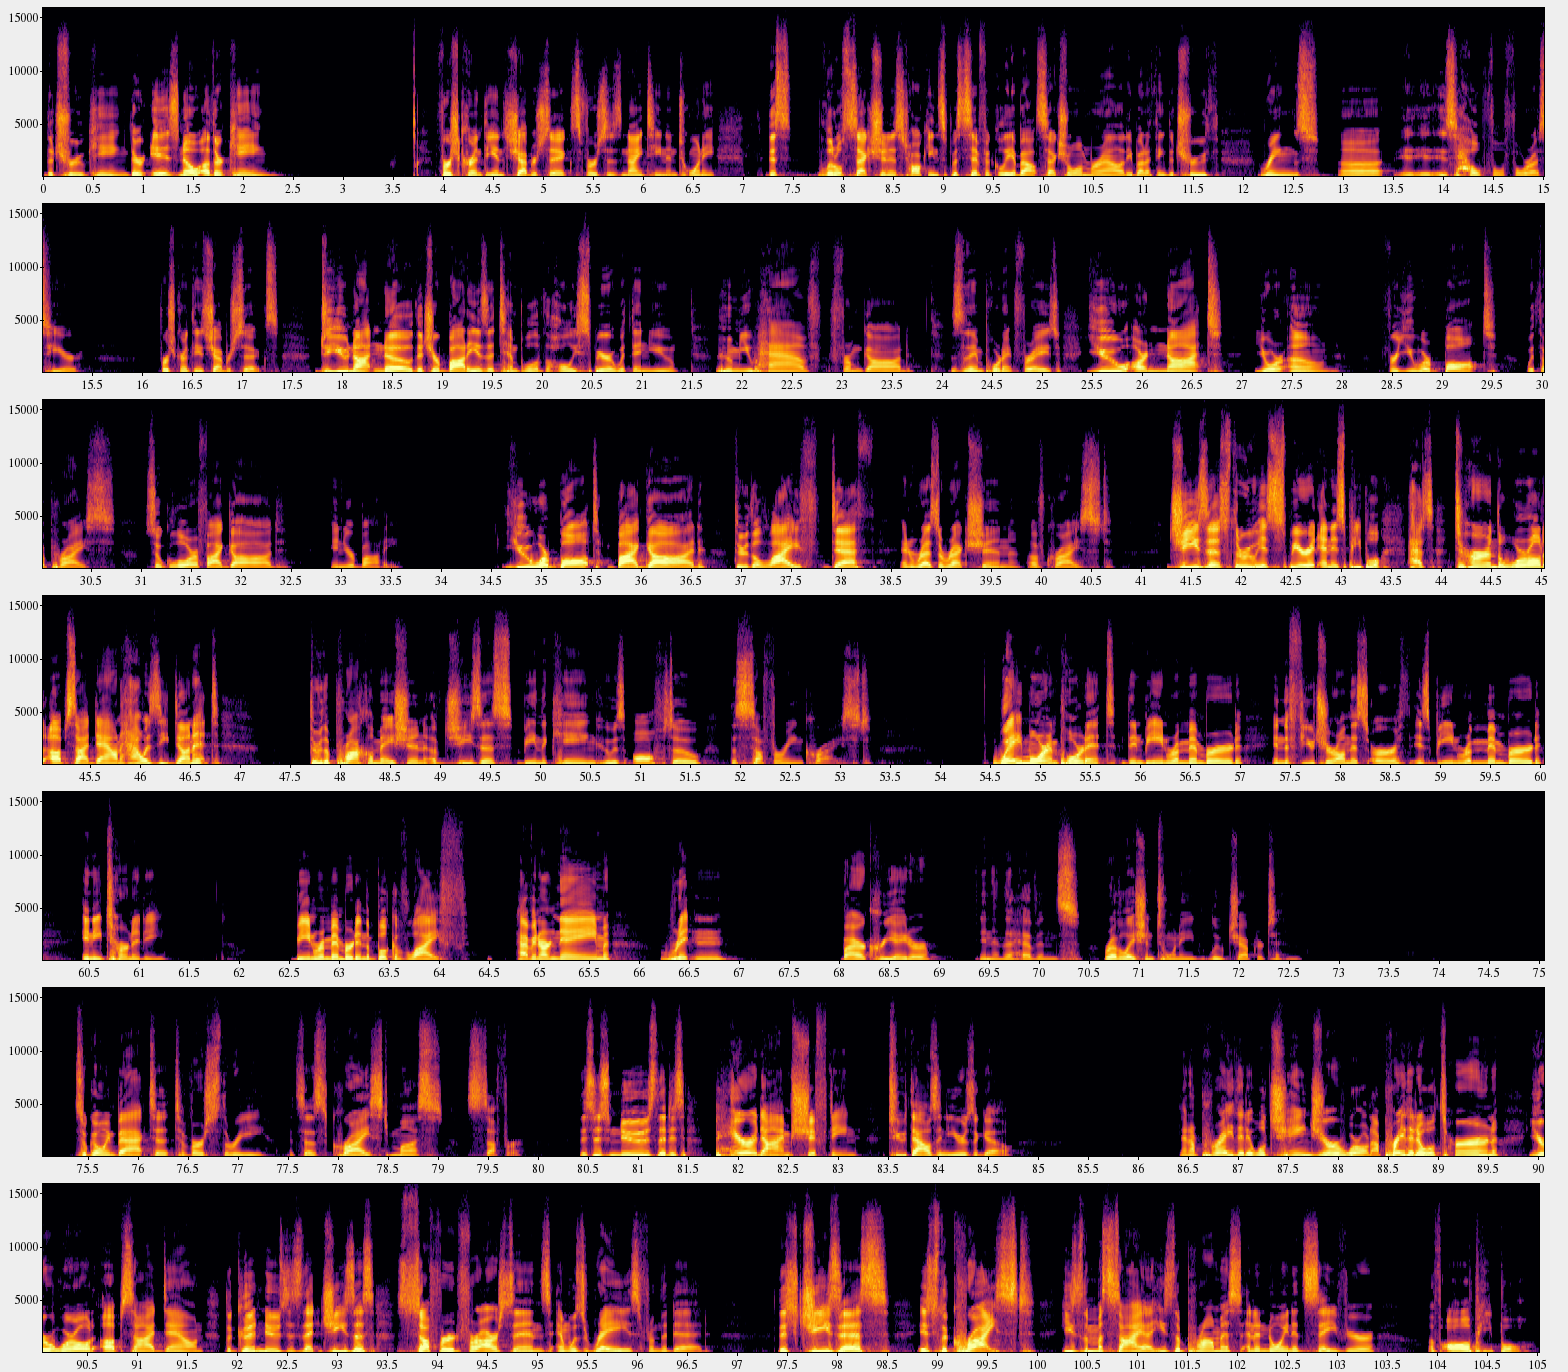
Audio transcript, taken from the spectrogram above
the true king. There is no other king. 1 Corinthians chapter 6 verses 19 and 20. This little section is talking specifically about sexual immorality, but I think the truth rings uh, is helpful for us here. 1 Corinthians chapter 6. Do you not know that your body is a temple of the Holy Spirit within you, whom you have from God? This is the important phrase. You are not your own, for you were bought with a price. So glorify God in your body. You were bought by God through the life, death, and resurrection of Christ. Jesus, through his spirit and his people, has turned the world upside down. How has he done it? Through the proclamation of Jesus being the king who is also the suffering Christ. Way more important than being remembered in the future on this earth is being remembered in eternity, being remembered in the book of life, having our name written by our Creator in the heavens. Revelation 20, Luke chapter 10. So, going back to, to verse 3, it says, Christ must suffer. This is news that is paradigm shifting 2,000 years ago. And I pray that it will change your world. I pray that it will turn your world upside down. The good news is that Jesus suffered for our sins and was raised from the dead. This Jesus is the Christ, He's the Messiah, He's the promised and anointed Savior of all people.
